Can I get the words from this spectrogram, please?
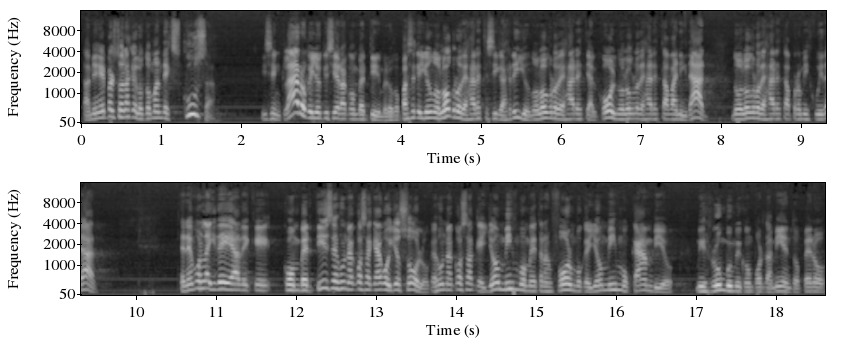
También hay personas que lo toman de excusa. Dicen, claro que yo quisiera convertirme, lo que pasa es que yo no logro dejar este cigarrillo, no logro dejar este alcohol, no logro dejar esta vanidad, no logro dejar esta promiscuidad. Tenemos la idea de que convertirse es una cosa que hago yo solo, que es una cosa que yo mismo me transformo, que yo mismo cambio mi rumbo y mi comportamiento, pero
